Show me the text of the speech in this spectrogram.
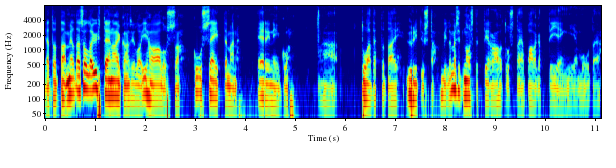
Ja tota, meillä taisi olla yhteen aikaan silloin ihan alussa 6-7 eri niin kuin, ää, tuotetta tai yritystä, millä me sitten nostettiin rahoitusta ja palkattiin jengiä ja muuta. Ja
